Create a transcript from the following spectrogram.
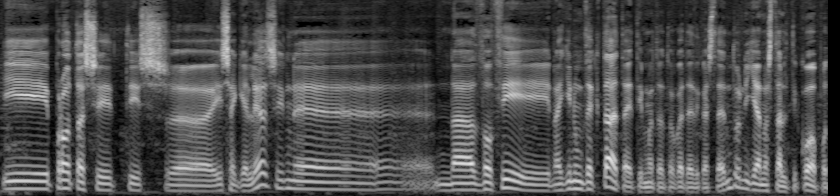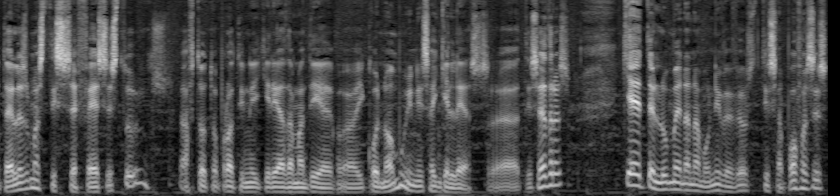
Η πρόταση της ε, εισαγγελέας είναι να δοθεί, να γίνουν δεκτά τα αιτήματα των καταδικαστέντων για ανασταλτικό αποτέλεσμα στις εφέσεις τους. Αυτό το πρότεινε η κυρία Δαμαντία Οικονόμου, είναι εισαγγελέας ε, της έδρας και τελούμε εν αναμονή βεβαίως της απόφασης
